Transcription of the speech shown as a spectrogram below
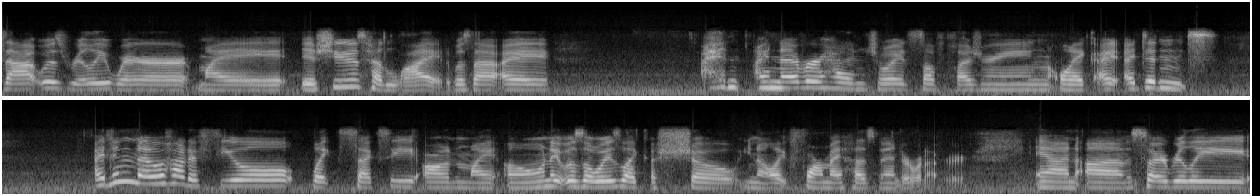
that was really where my issues had lied. Was that I. I, I never had enjoyed self pleasuring. Like I, I didn't I didn't know how to feel like sexy on my own. It was always like a show, you know, like for my husband or whatever. And um, so I really,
